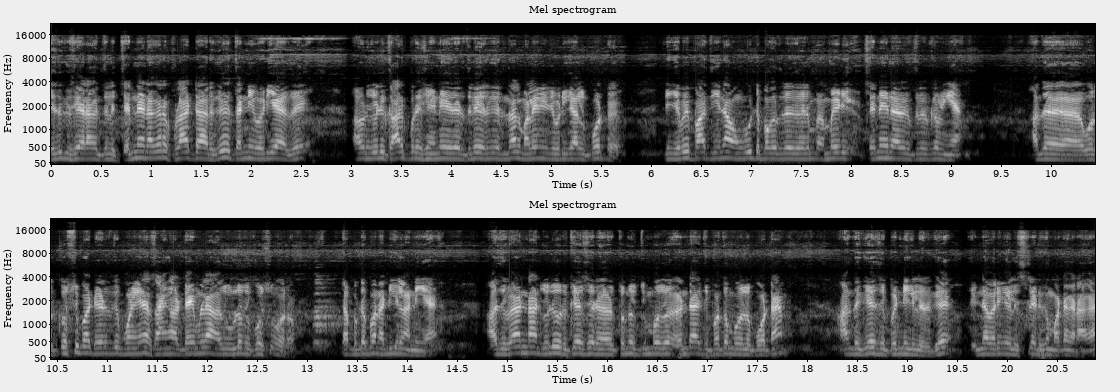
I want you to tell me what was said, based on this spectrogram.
எதுக்கு செய்கிறாங்க தெரியல. சென்னை நகரம் ஃப்ளாட்டாக இருக்குது தண்ணி வடியாது. அப்படின்னு சொல்லி கார்பரேஷன் இடத்துல இருக்கு இருந்தாலும் மழைநீர் வடிகால் போட்டு நீங்கள் போய் பார்த்தீங்கன்னா உங்கள் வீட்டு பக்கத்தில் இருக்கிற மேடி சென்னை நகரத்தில் இருக்கவங்க அந்த ஒரு கொசு பாட்டு எடுத்து போனீங்கன்னா சாயங்காலம் டைமில் அது உள்ளது கொசு வரும். டப்பு டப்புன்னு அடிக்கலாம் நீங்கள் அது வேண்டாம்னு சொல்லி ஒரு கேஸ் தொண்ணூற்றி ஒம்பது ரெண்டாயிரத்தி பத்தொம்போதில் போட்டேன். அந்த கேஸ் பெண்டிங்கில் இருக்குது இன்ன வரைக்கும் லிஸ்ட்டில் எடுக்க மாட்டேங்கிறாங்க.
